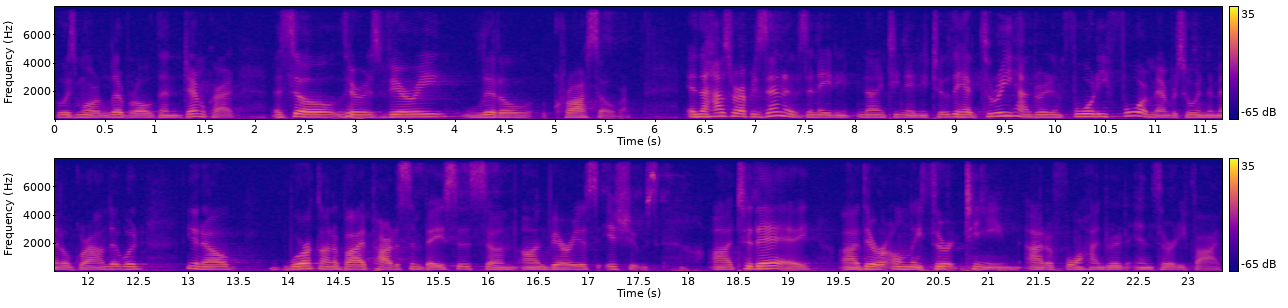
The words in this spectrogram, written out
who is more liberal than a Democrat. And so there is very little crossover. In the House of Representatives in 80, 1982, they had 344 members who were in the middle ground that would, you know, work on a bipartisan basis um, on various issues. Uh, today, uh, there are only 13 out of 435.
